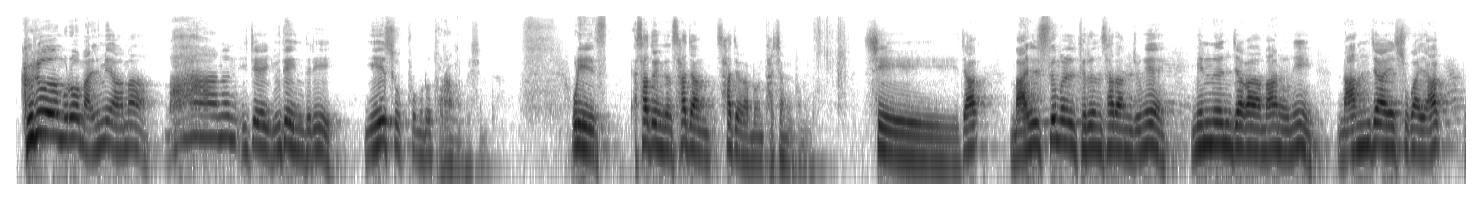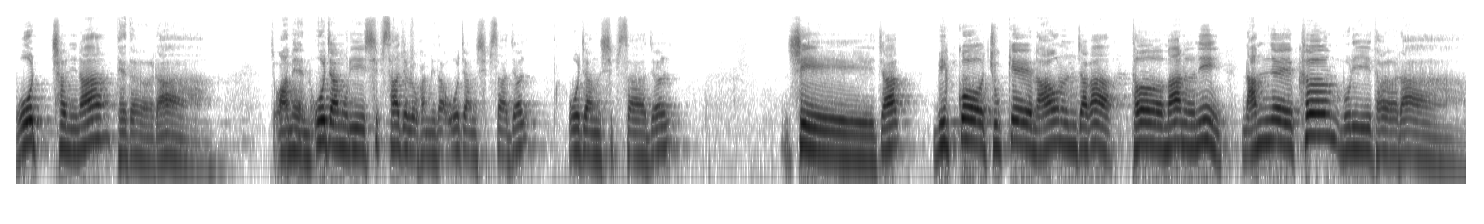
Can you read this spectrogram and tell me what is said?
그러므로 말미암아 많은 이제 유대인들이 예수 품으로 돌아오는 것입니다. 우리 사도행전 4장 4절 한번 다시 한번 봅니다. 시작. 말씀을 들은 사람 중에 믿는 자가 많으니 남자의 수가 약 5천이나 되더라. 아멘. 5장 우리 14절로 갑니다. 5장 14절. 5장 14절. 시작. 믿고 죽게 나오는 자가 더 많으니 남녀의 큰 무리더라.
